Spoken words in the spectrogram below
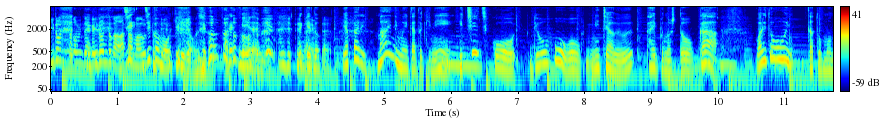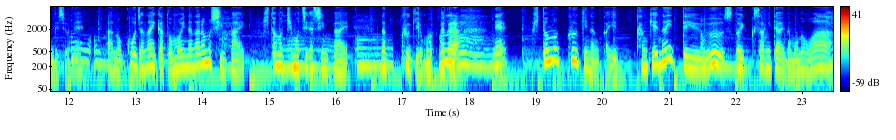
いろんなとこみたいないろんなとこ頭事故も起きるかもね。見えないだけどやっぱり前に向いた時にいちいちこう両方を見ちゃうタイプの人が。割と多いんだと思うんですよね、あのこうじゃないかと思いながらも心配。人の気持ちが心配。なんか空気読む。だからね人の空気なんか関係ないっていうストイックさみたいなものは、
